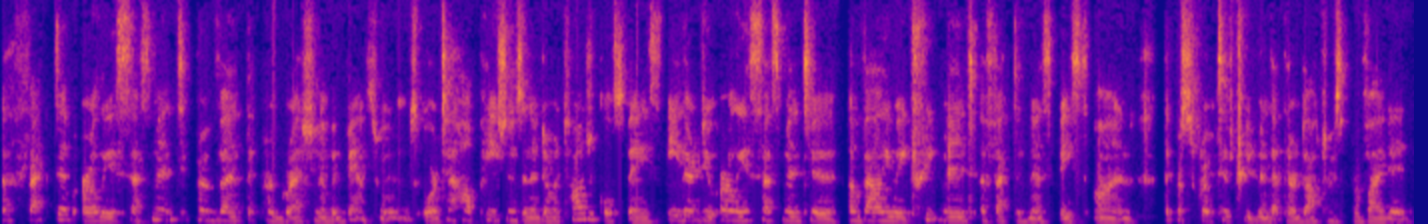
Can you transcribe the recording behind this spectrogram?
effective early assessment to prevent the progression of advanced wounds or to help patients in the dermatological space either do early assessment to evaluate treatment effectiveness based on the prescriptive treatment that their doctor has provided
